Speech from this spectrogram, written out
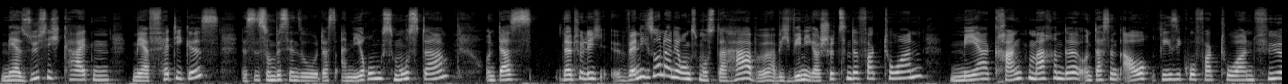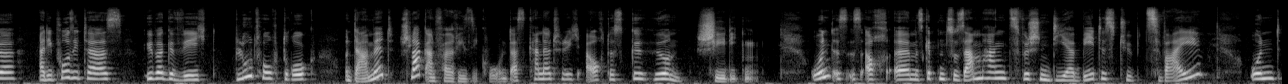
mehr Süßigkeiten, mehr Fettiges. Das ist so ein bisschen so das Ernährungsmuster. Und das natürlich, wenn ich so ein Ernährungsmuster habe, habe ich weniger schützende Faktoren, mehr krankmachende und das sind auch Risikofaktoren für Adipositas, Übergewicht, Bluthochdruck und damit Schlaganfallrisiko. Und das kann natürlich auch das Gehirn schädigen. Und es ist auch, ähm, es gibt einen Zusammenhang zwischen Diabetes Typ 2 und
